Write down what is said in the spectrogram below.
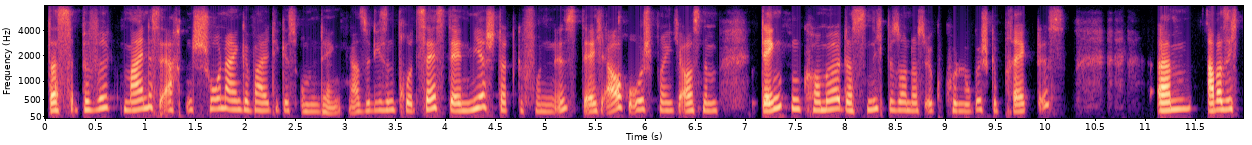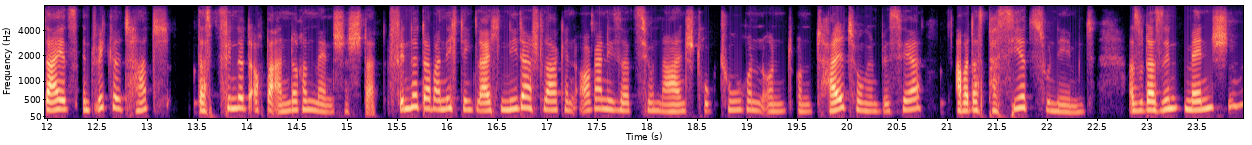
das bewirkt meines Erachtens schon ein gewaltiges Umdenken. Also diesen Prozess, der in mir stattgefunden ist, der ich auch ursprünglich aus einem Denken komme, das nicht besonders ökologisch geprägt ist, ähm, aber sich da jetzt entwickelt hat das findet auch bei anderen Menschen statt, findet aber nicht den gleichen Niederschlag in organisationalen Strukturen und, und Haltungen bisher, aber das passiert zunehmend. Also da sind Menschen,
